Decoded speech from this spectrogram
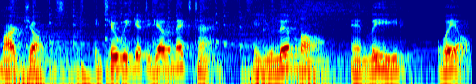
Mark Jones. Until we get together next time, may you live long and lead well.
